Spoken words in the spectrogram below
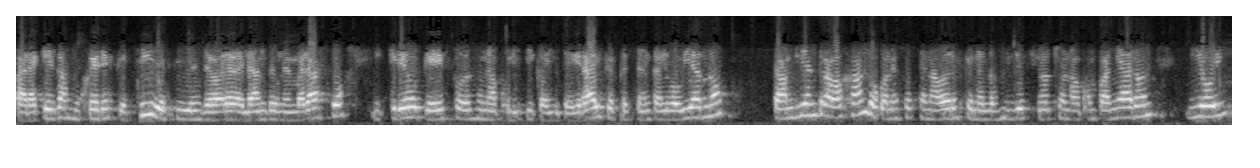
para aquellas mujeres que sí deciden llevar adelante un embarazo y creo que eso es una política integral que presenta el gobierno, también trabajando con esos senadores que en el 2018 no acompañaron y hoy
